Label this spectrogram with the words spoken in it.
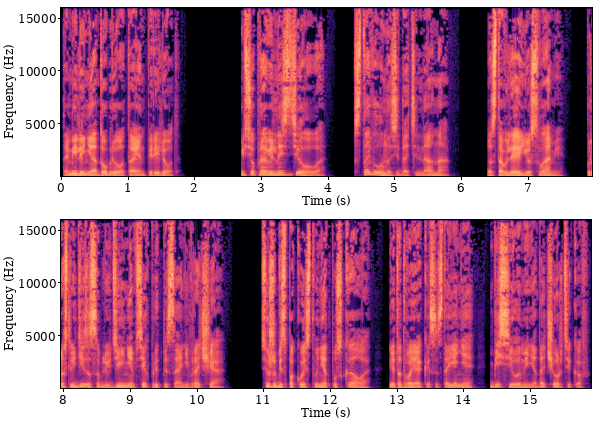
Тамиля не одобрила тайн перелет. И все правильно сделала. Ставила назидательно она. Оставляю ее с вами. Проследи за соблюдением всех предписаний врача. Все же беспокойство не отпускало, это двоякое состояние бесило меня до чертиков.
